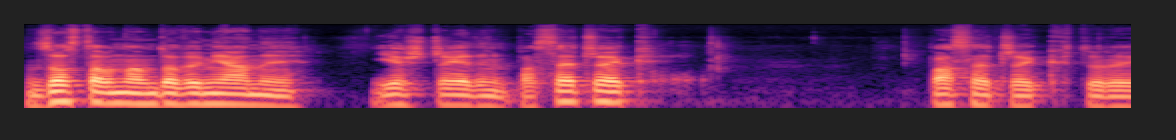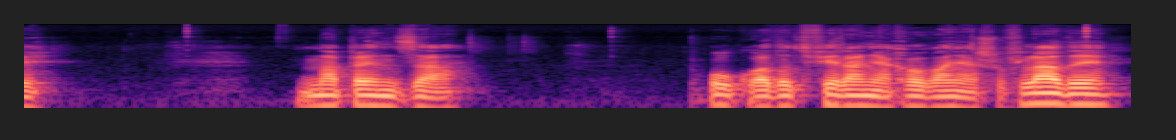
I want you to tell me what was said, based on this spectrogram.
Został nam do wymiany jeszcze jeden paseczek. Paseczek, który napędza układ otwierania, chowania szuflady.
